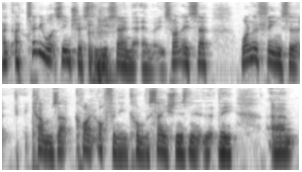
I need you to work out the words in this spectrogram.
I, I, tell you what's interesting. You saying that, Emmett. It's one. It's uh, one of the things that comes up quite often in conversation, isn't it? That the um,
